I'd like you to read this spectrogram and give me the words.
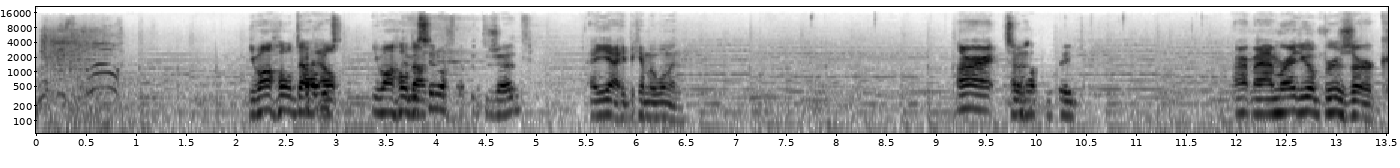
With this blow, You want to hold down L. You want to hold have down. you seen what to Jed? Uh, yeah, he became a woman. All right. So So, happened to all right, man. I'm ready to go berserk.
